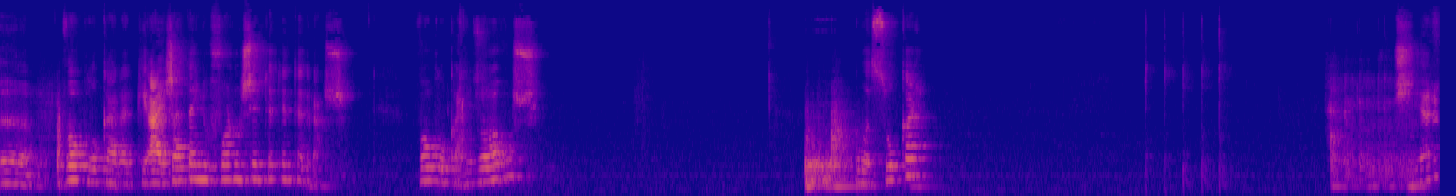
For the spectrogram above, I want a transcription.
Uh, vou colocar aqui, ah, já tenho o forno 180 graus. Vou colocar os ovos, o açúcar, mexer.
